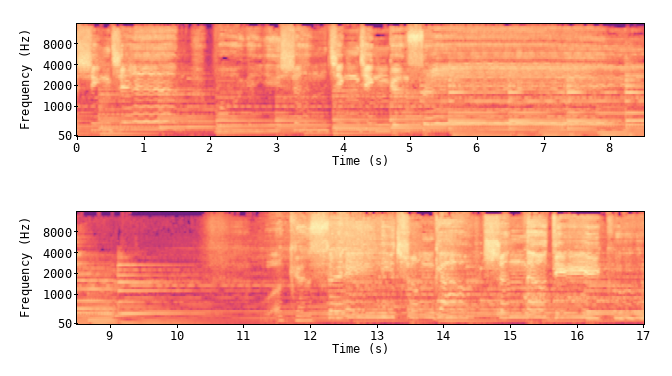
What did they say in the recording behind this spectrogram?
心间，我愿一生紧紧跟随。我跟随你从高升到低谷，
